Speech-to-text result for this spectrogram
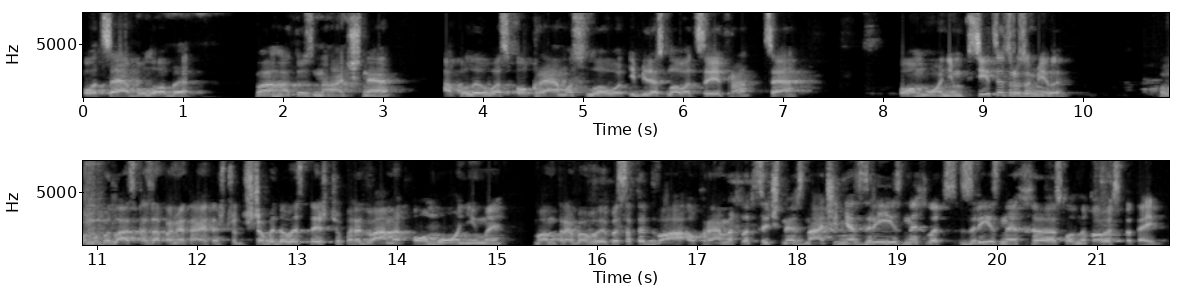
Оце було би багатозначне. А коли у вас окремо слово і біля слова цифра, це омонім. Всі це зрозуміли? Тому, будь ласка, запам'ятайте, що щоб довести, що перед вами омоніми, вам треба виписати два окремих лексичних значення з різних, лекс- з різних е, словникових статей.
